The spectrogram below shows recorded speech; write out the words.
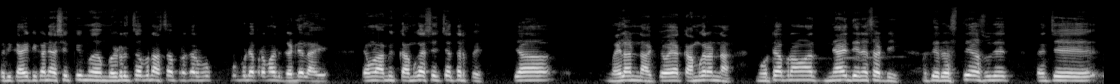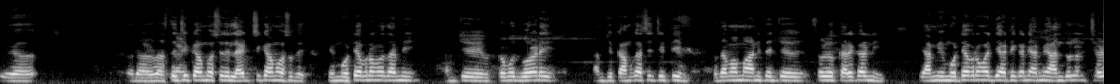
कधी काही ठिकाणी असे की मर्डरचा पण असा प्रकार खूप मोठ्या प्रमाणात घडलेला आहे. त्यामुळे आम्ही कामगार सेलच्या तर्फे या महिलांना किंवा या कामगारांना मोठ्या प्रमाणात न्याय देण्यासाठी ते रस्ते असू देत त्यांचे रस्त्याची कामं असू दे लाईटची कामं असू दे हे मोठ्या प्रमाणात आम्ही आमचे प्रमोद बोराडे आमची सेलची टीम सदामामा आणि त्यांचे सर्व कार्यकारिणी आम्ही मोठ्या प्रमाणात या ठिकाणी आम्ही आंदोलन छेड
